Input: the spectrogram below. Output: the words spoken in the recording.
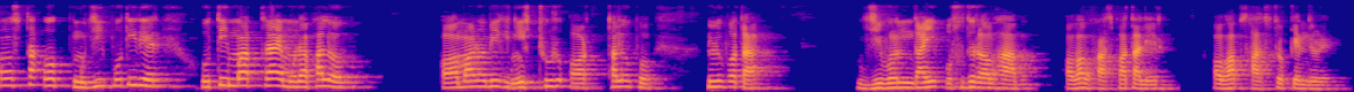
সংস্থা ও পুঁজিপতিদের অতিমাত্রায় মুনাফালোভ অমানবিক নিষ্ঠুর অর্থালোপ লোলুপতা জীবনদায়ী ওষুধের অভাব অভাব হাসপাতালের, অভাব স্বাস্থ্যকেন্দ্রের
